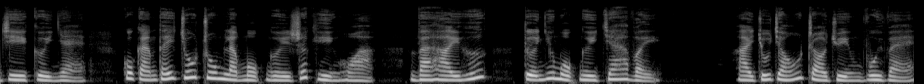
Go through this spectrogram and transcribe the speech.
Chi cười nhẹ, cô cảm thấy chú Trung là một người rất hiền hòa và hài hước tựa như một người cha vậy. Hai chú cháu trò chuyện vui vẻ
